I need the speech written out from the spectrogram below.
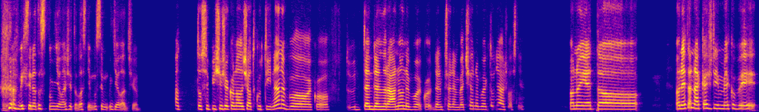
abych si na to vzpomněla, že to vlastně musím udělat, že jo. A to si píšeš jako na začátku týdne, nebo jako ten den ráno, nebo jako den předem večer, nebo jak to děláš vlastně? Ono je to, ono je to na každém jakoby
